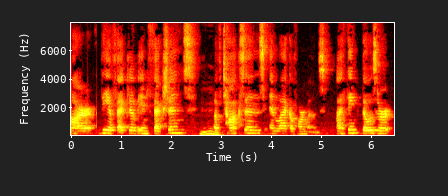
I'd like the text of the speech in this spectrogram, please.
are the effect of infections, mm. of toxins, and lack of hormones. I think those are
